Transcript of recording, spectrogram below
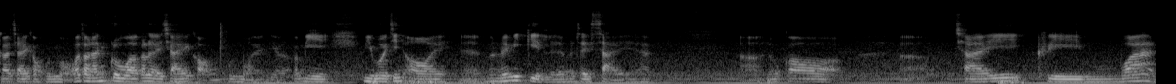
ก็ใช้ของคุณหมอเพราะตอนนั้นกลัวก็เลยใช้ของคุณหมออย่างเดียว แล้วก็มีมีเวอร์จินออยนะมันไม่มีกลิ่นเลยมันใสๆนะครับแล้วก็ ใช้ครีมว่าน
